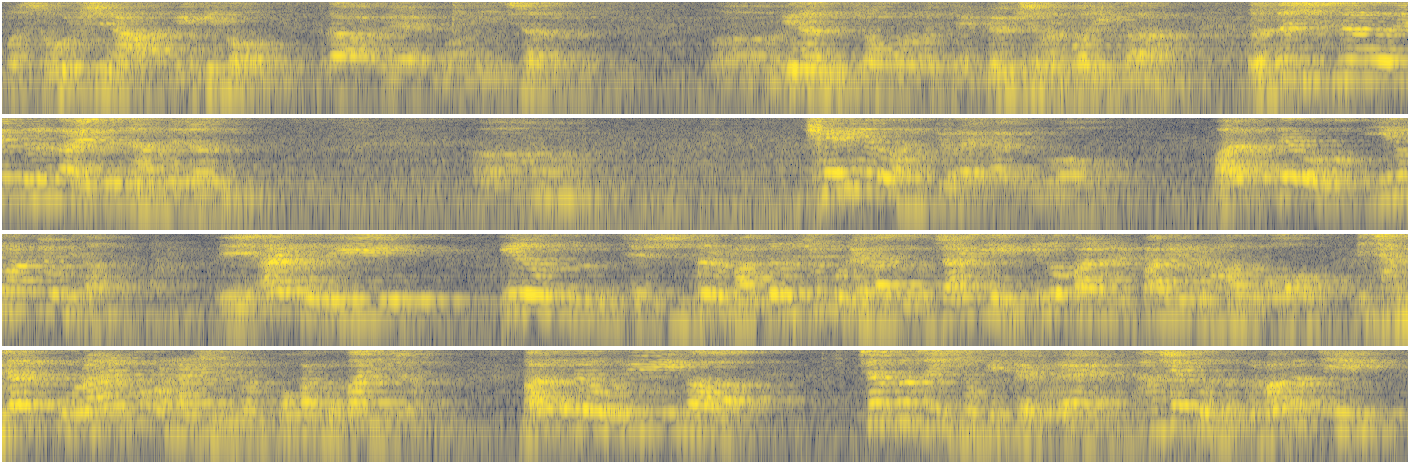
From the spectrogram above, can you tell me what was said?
뭐 서울시나 경기도 그다음에 뭐 인천 어, 이런 쪽으로 이제 교육청을 보니까 어떤 시설이 들어가 있느냐 하면은 어, 캐리어 학교라 해가지고 말 그대로 이음 학교입니다. 이 아이들이 이런 시설을 만들어 주고 해가지고 자기 기도 발- 발휘를 하고 이 장작 문화 활동을 할 수 있는 복합 공간이죠. 말 그대로 우리가 접근성이 좋기 때문에 학생들은 얼마든지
